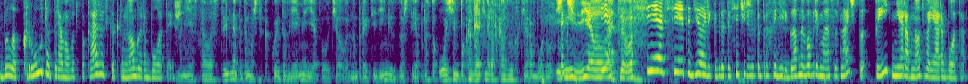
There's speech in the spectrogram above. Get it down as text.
было круто прямо вот показывать, как ты много работаешь. Мне стало стыдно, потому что какое-то время я получал в этом проекте деньги за то, что я просто очень показательно рассказывал, как я работал. И так не делал все, этого. Все, все это делали когда-то, все через это проходили. Главное вовремя осознать, что ты не равно твоя работа.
